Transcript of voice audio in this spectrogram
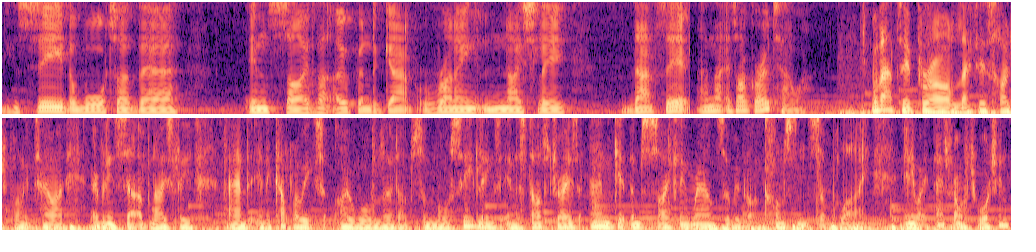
You can see the water there inside that opened gap running nicely. That's it. And that is our grow tower. Well, that's it for our lettuce hydroponic tower. Everything's set up nicely, and in a couple of weeks, I will load up some more seedlings in the starter trays and get them cycling around so we've got a constant supply. Anyway, thanks very much for watching.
